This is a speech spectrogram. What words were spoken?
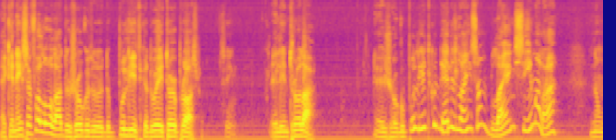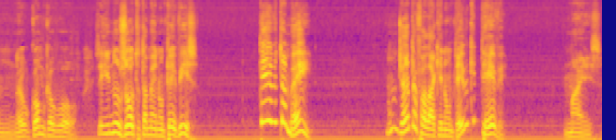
É que nem você falou lá do jogo do, do política do Heitor Próspero. Sim. Ele entrou lá. É jogo político deles lá em, São, lá em cima lá. Não, eu, como que eu vou. E nos outros também não teve isso? Teve também. Não adianta falar que não teve, que teve. Mas.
